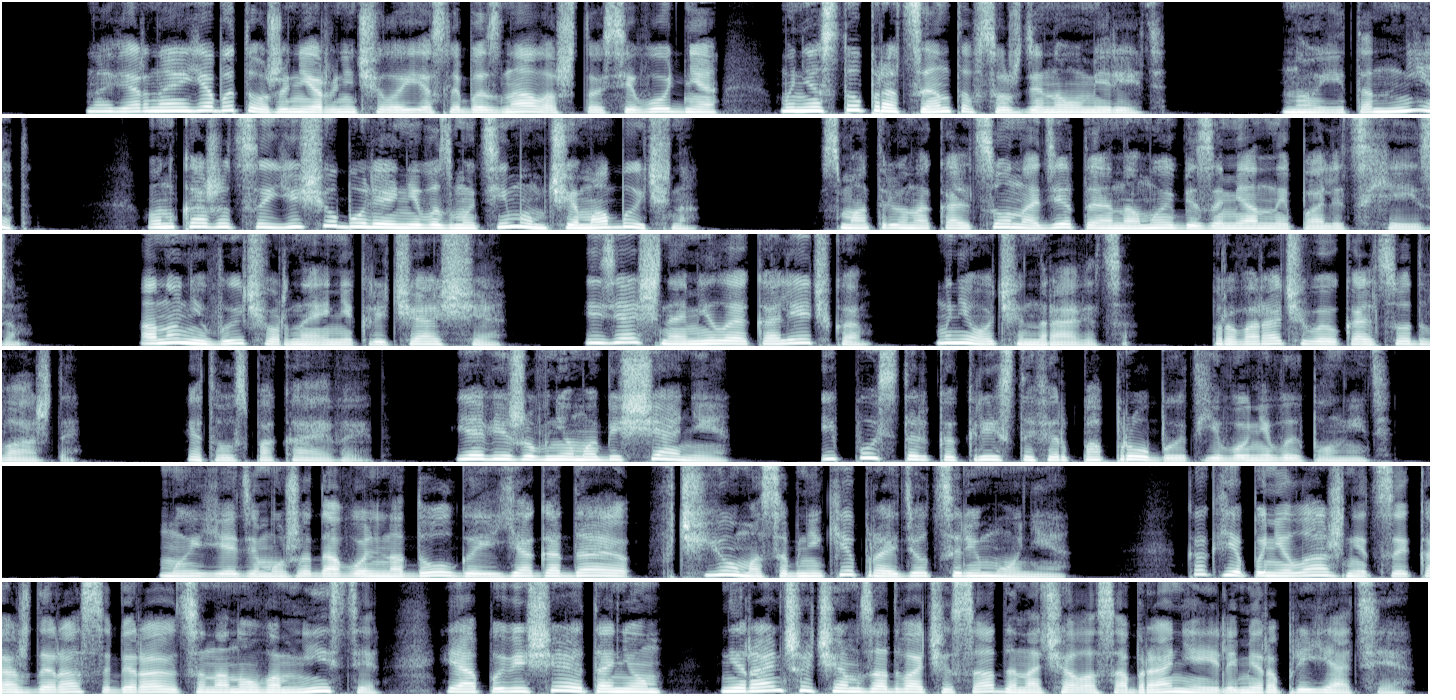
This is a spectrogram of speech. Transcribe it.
Наверное, я бы тоже нервничала, если бы знала, что сегодня мне сто процентов суждено умереть. Но Итан нет. Он кажется еще более невозмутимым, чем обычно. Смотрю на кольцо, надетое на мой безымянный палец Хейзом. Оно не вычурное, не кричащее. Изящное, милое колечко мне очень нравится. Проворачиваю кольцо дважды. Это успокаивает. Я вижу в нем обещание, и пусть только Кристофер попробует его не выполнить. Мы едем уже довольно долго, и я гадаю, в чьем особняке пройдет церемония. Как я поняла, жнецы каждый раз собираются на новом месте и оповещают о нем не раньше, чем за два часа до начала собрания или мероприятия.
